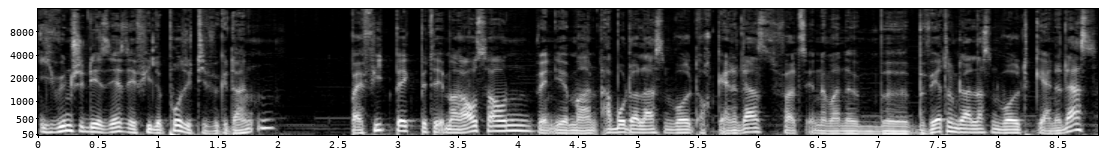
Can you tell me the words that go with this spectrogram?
Ich wünsche dir sehr, sehr viele positive Gedanken. Bei Feedback bitte immer raushauen. Wenn ihr mal ein Abo da lassen wollt, auch gerne das. Falls ihr mal eine Be Bewertung da lassen wollt, gerne das.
